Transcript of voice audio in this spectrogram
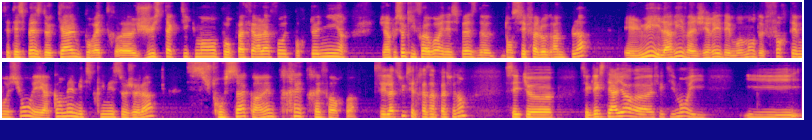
cette espèce de calme, pour être euh, juste tactiquement, pour pas faire la faute, pour tenir j'ai l'impression qu'il faut avoir une espèce d'encéphalogramme plat. Et lui, il arrive à gérer des moments de forte émotion et à quand même exprimer ce jeu-là. Je trouve ça quand même très, très fort. C'est là-dessus que c'est très impressionnant. C'est que que l'extérieur, euh, effectivement, il, il,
